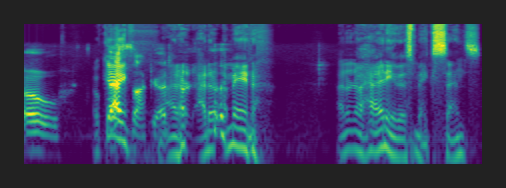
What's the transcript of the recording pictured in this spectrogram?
oh, Okay, That's not good. I don't. I don't. I mean, I don't know how any of this makes sense.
